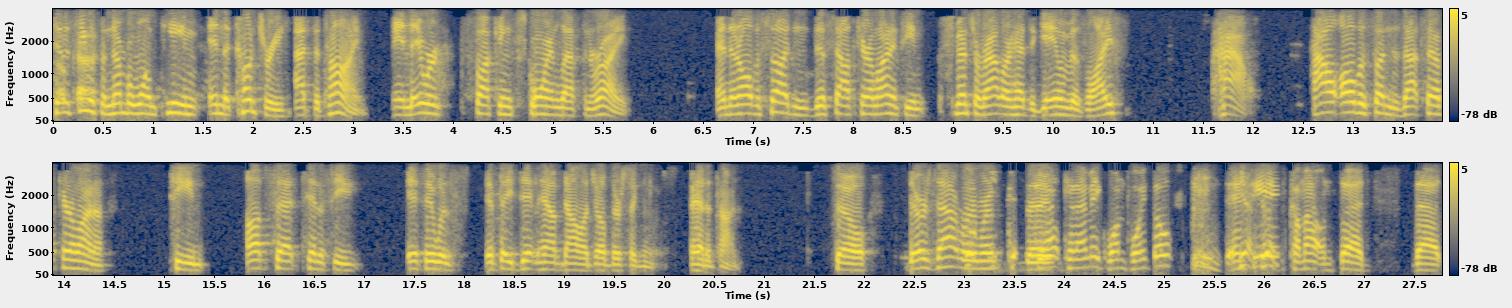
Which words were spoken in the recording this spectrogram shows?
Tennessee Okay. was the number one team in the country at the time, and they were fucking scoring left and right. And then all of a sudden, this South Carolina team, Spencer Rattler had the game of his life. How? How all of a sudden does that South Carolina team upset Tennessee if it was if they didn't have knowledge of their signals ahead of time. So there's that rumor. Can, that, I, can I make one point though? the Yeah, NCAA sure. has come out and said that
